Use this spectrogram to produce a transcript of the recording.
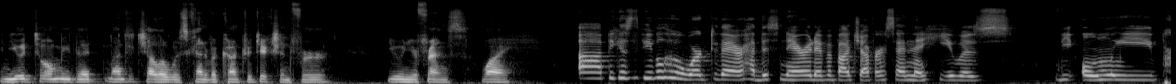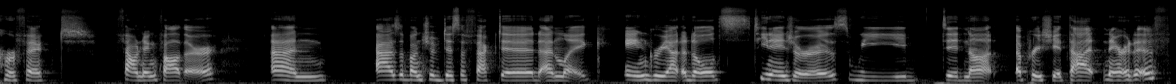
And you had told me that Monticello was kind of a contradiction for you and your friends. Why? Uh, because the people who worked there had this narrative about Jefferson that he was the only perfect founding father. And as a bunch of disaffected and like angry at adults, teenagers, we did not appreciate that narrative.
